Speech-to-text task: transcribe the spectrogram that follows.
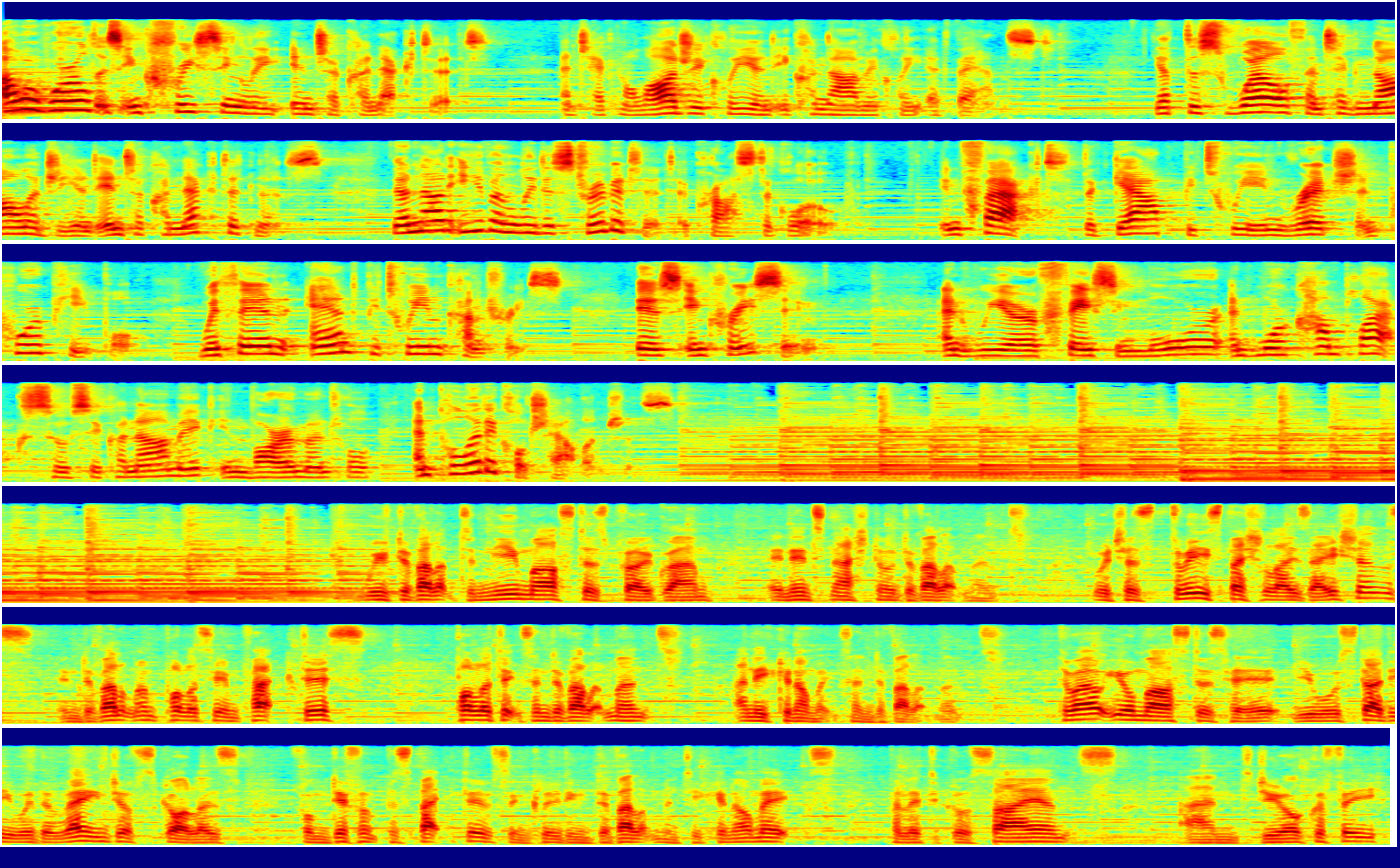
Our world is increasingly interconnected and technologically and economically advanced. Yet this wealth and technology and interconnectedness, they're not evenly distributed across the globe. In fact, the gap between rich and poor people within and between countries is increasing and we are facing more and more complex socioeconomic, environmental and political challenges. We've developed a new master's programme in international development which has three specialisations in development policy and practice, politics and development and economics and development. Throughout your Masters here, you will study with a range of scholars from different perspectives, including development economics, political science and geography,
